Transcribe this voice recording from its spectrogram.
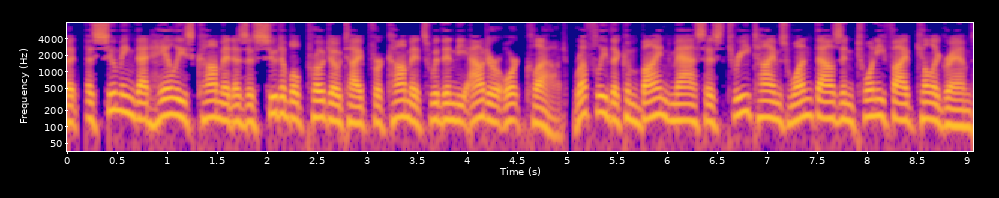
but, assuming that Halley's comet is a suitable prototype for comets within the outer Oort cloud, roughly the combined mass is 3 times 1025 kg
